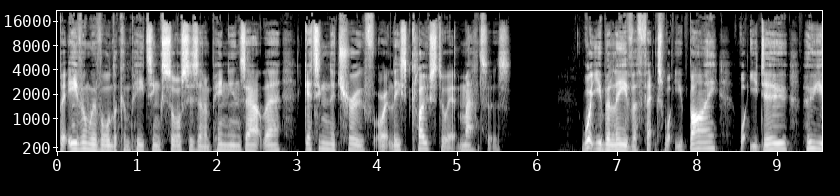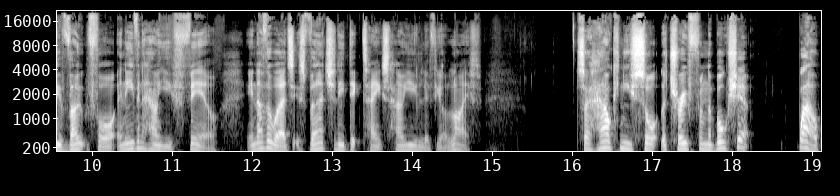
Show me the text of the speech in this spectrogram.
but even with all the competing sources and opinions out there, getting the truth, or at least close to it, matters. What you believe affects what you buy, what you do, who you vote for, and even how you feel. In other words, it virtually dictates how you live your life. So, how can you sort the truth from the bullshit? Well,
